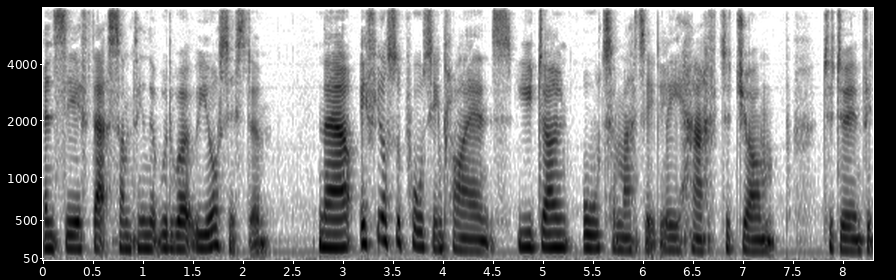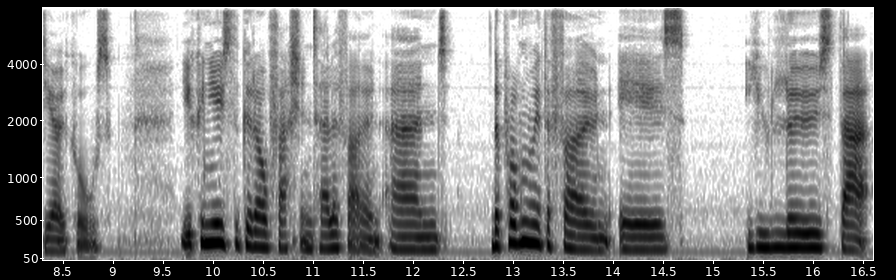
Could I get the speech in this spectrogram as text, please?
and see if that's something that would work with your system. Now if you're supporting clients you don't automatically have to jump to doing video calls you can use the good old fashioned telephone. And the problem with the phone is you lose that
